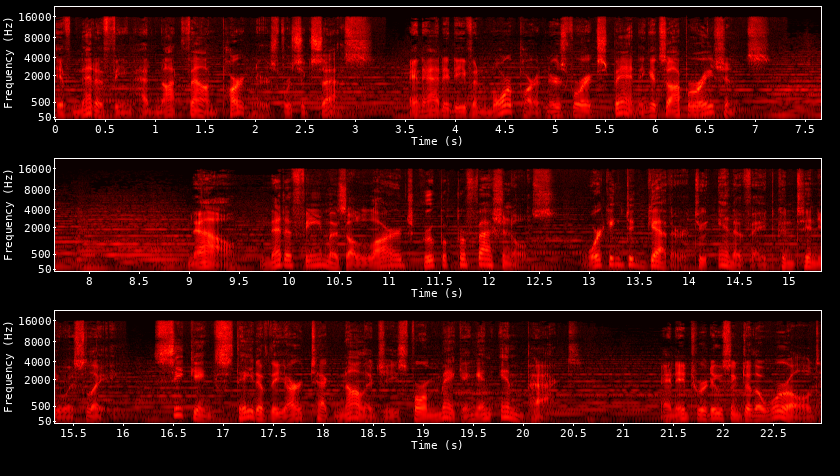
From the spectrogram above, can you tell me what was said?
if Netafim had not found partners for success and added even more partners for expanding its operations. Now, Netafim is a large group of professionals working together to innovate continuously, seeking state-of-the-art technologies for making an impact, and introducing to the world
